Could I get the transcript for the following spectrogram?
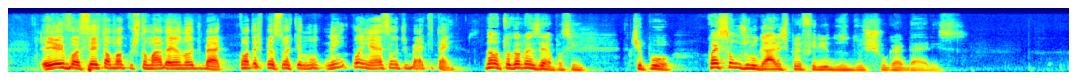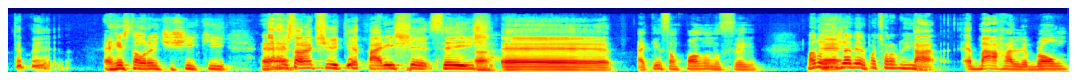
eu e vocês estamos acostumados a ir no Outback. Quantas pessoas que não, nem conhecem o Outback tem? Não, eu tô dando um exemplo, assim. Tipo, quais são os lugares preferidos dos Sugar Daddies? Depende. É restaurante chique? É, restaurante chique, é Paris 6, é... Aqui em São Paulo, não sei. Mas no é- Rio de Janeiro, pode falar no Rio. Tá, é Barra, Leblon,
